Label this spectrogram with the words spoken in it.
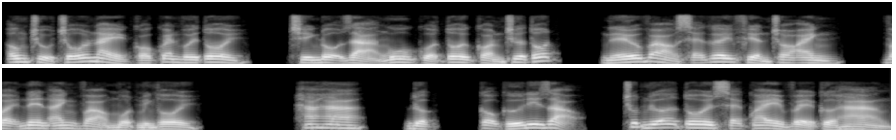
ông chủ chỗ này có quen với tôi, trình độ giả ngu của tôi còn chưa tốt, nếu vào sẽ gây phiền cho anh, vậy nên anh vào một mình thôi. Ha ha, được, cậu cứ đi dạo, chút nữa tôi sẽ quay về cửa hàng.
